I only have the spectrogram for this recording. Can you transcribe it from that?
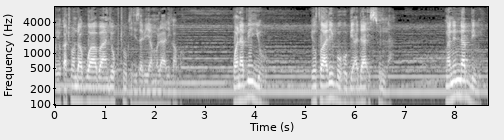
Oyo katonda gwabanja okutuukiriza bye yamulaalikako. Wanabiyuhu yutalibuhu biadai sunna nga ne nabbi we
